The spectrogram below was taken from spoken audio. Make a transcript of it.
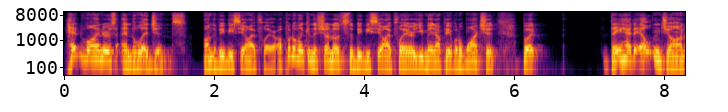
headliners and legends on the BBC iPlayer. I'll put a link in the show notes to the BBC iPlayer. You may not be able to watch it, but they had Elton John,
